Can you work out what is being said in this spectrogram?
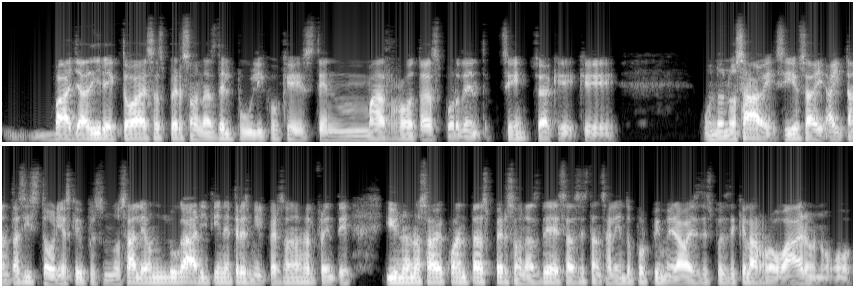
vaya directo a esas personas del público que estén más rotas por dentro, ¿sí? O sea, que, que, uno no sabe, ¿sí? O sea, hay, tantas historias que pues uno sale a un lugar y tiene 3.000 personas al frente y uno no sabe cuántas personas de esas están saliendo por primera vez después de que las robaron o,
